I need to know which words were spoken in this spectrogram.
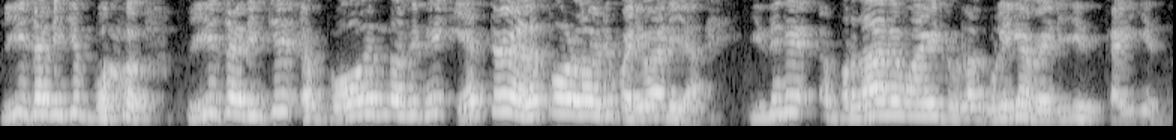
പീസടിച്ച് പോ പീസടിച്ച് പോകുന്നതിന് ഏറ്റവും എളുപ്പമുള്ള ഒരു പരിപാടിയാണ് ഇതിന് പ്രധാനമായിട്ടുള്ള ഗുളിക മേടിച്ച് കഴിക്കുന്നത്.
